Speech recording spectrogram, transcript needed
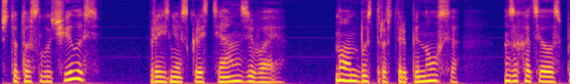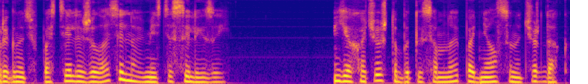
«Что-то случилось?» — произнес Кристиан, зевая. Но он быстро встрепенулся, захотелось прыгнуть в постели, желательно вместе с Элизой. «Я хочу, чтобы ты со мной поднялся на чердак».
